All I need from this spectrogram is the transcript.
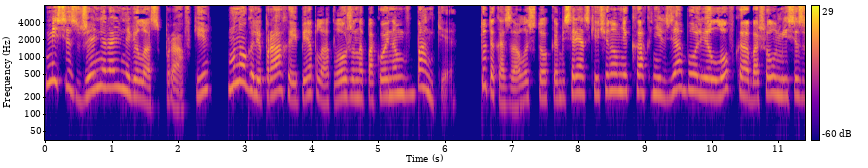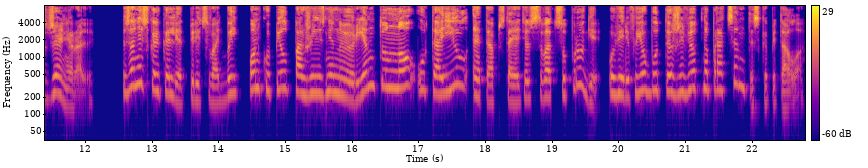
Миссис Дженераль навела справки, много ли праха и пепла отложено покойным в банке. Тут оказалось, что комиссариатский чиновник как нельзя более ловко обошел миссис Дженераль. За несколько лет перед свадьбой он купил пожизненную ренту, но утаил это обстоятельство от супруги, уверив ее, будто живет на проценты с капитала.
